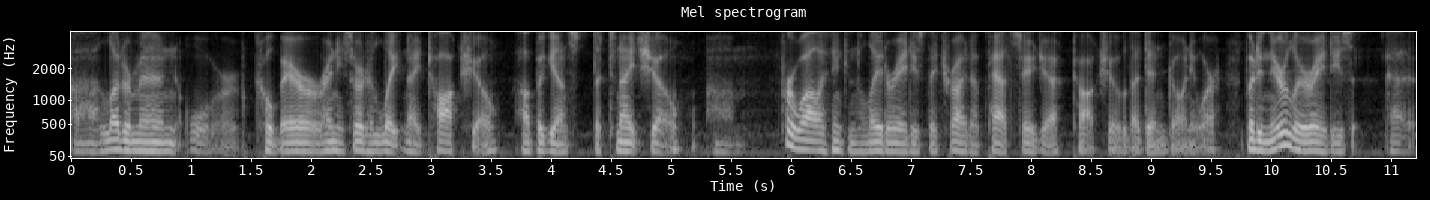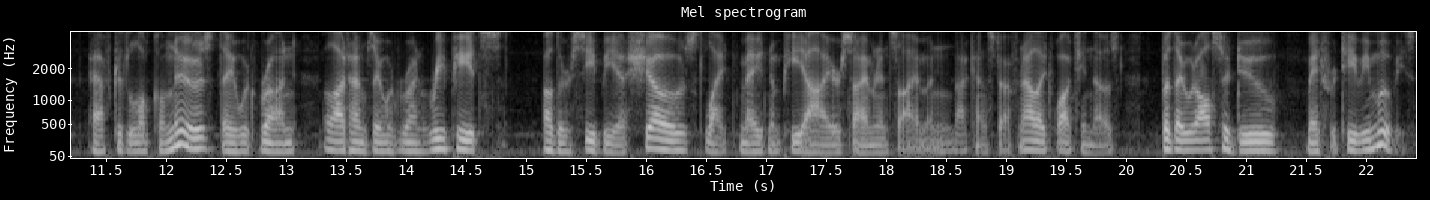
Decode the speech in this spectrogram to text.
uh, Letterman or Colbert or any sort of late night talk show up against the Tonight Show. Um, for a while, I think in the later 80s, they tried a Pat Sajak talk show, that didn't go anywhere. But in the earlier 80s, uh, after the local news, they would run, a lot of times they would run repeats, other CBS shows like Magnum PI or Simon and Simon, that kind of stuff. And I liked watching those. But they would also do made for TV movies.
